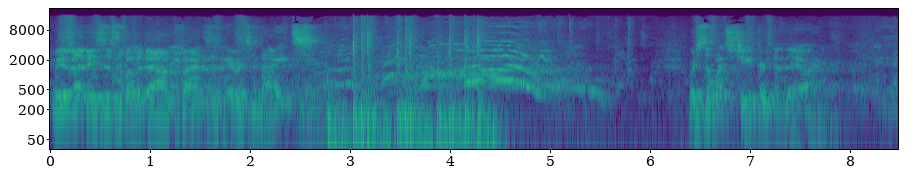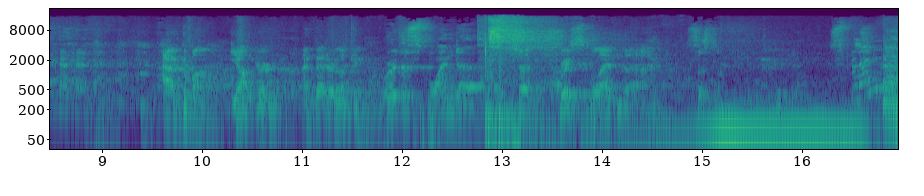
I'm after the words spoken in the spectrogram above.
We have any System of a Down fans in here tonight? We're so much cheaper than they are. Ah, come on, younger and better looking. We're the Splenda We're Splenda. system. Splenda!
